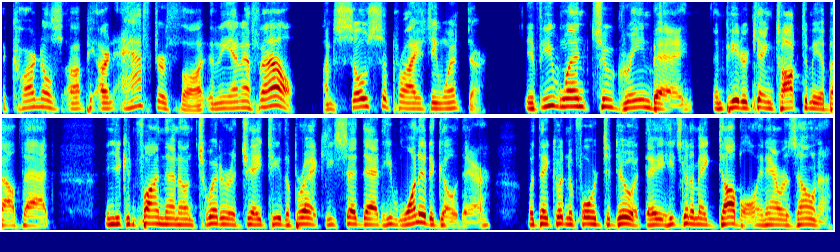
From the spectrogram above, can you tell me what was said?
The Cardinals are, are an afterthought in the NFL. I'm so surprised he went there. If he went to Green Bay, and Peter King talked to me about that, and you can find that on Twitter at JT the Brick. He said that he wanted to go there, but they couldn't afford to do it. They he's going to make double in Arizona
